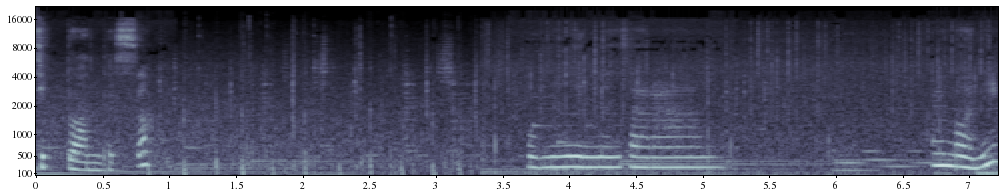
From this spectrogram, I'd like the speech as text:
아직도 안 됐어? 고민 있는 사람 할머니?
